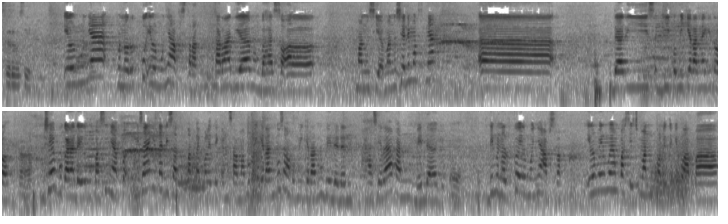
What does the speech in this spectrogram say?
Seru sih. ilmunya menurutku ilmunya abstrak. Karena dia membahas soal manusia. Manusia ini maksudnya eh dari segi pemikirannya gitu loh. Maksudnya bukan ada ilmu pastinya misalnya kita di satu partai politik yang sama pemikiranku sama pemikiranmu beda dan hasilnya akan beda gitu. Iya. jadi menurutku ilmunya abstrak. Ilmu-ilmu yang pasti cuman politik itu apa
